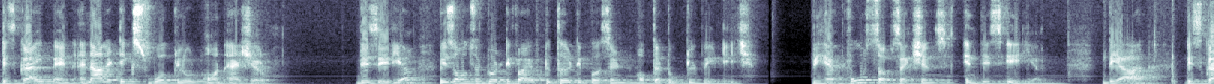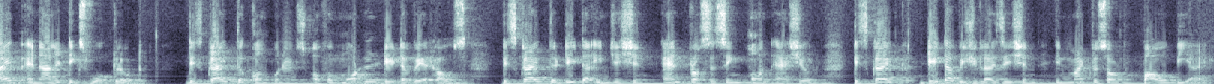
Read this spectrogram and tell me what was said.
describe an analytics workload on Azure. This area is also 25 to 30% of the total weightage. We have four subsections in this area. They are describe analytics workload, describe the components of a modern data warehouse, describe the data ingestion and processing on Azure, describe data visualization in Microsoft Power BI.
